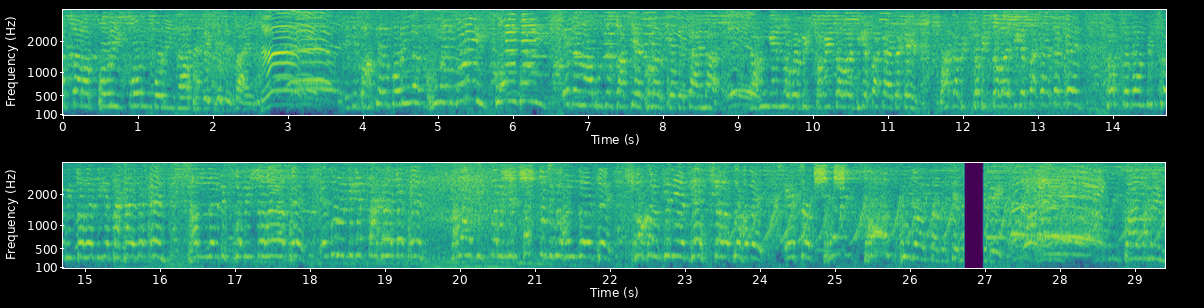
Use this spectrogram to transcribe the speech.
আর তারা বড়ি কোন বড়ি না বুঝে খেতে চায়। এটা কি বাতের বড়ি না ঘুমের বড়ি কোন বড়ি এটা না বুঝে জাতি এখন আর খেতে চায় না। জাহাঙ্গীরনগর বিশ্ববিদ্যালয়ের দিকে তাকায় দেখেন ঢাকা বিশ্ববিদ্যালয়ের দিকে তাকায় দেখেন চট্টগ্রাম বিশ্ববিদ্যালয়ের দিকে তাকায় দেখেন সামনের বিশ্ববিদ্যালয় আছে এগুলোর দিকে তাকায় দেখেন জামাত ইসলামী যে পদ্ধতি গ্রহণ করেছে সকলকে নিয়ে দেশ চালাতে হবে। এটা খুবই পূজায় তাদেরকে আগামী পার্লামেন্ট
